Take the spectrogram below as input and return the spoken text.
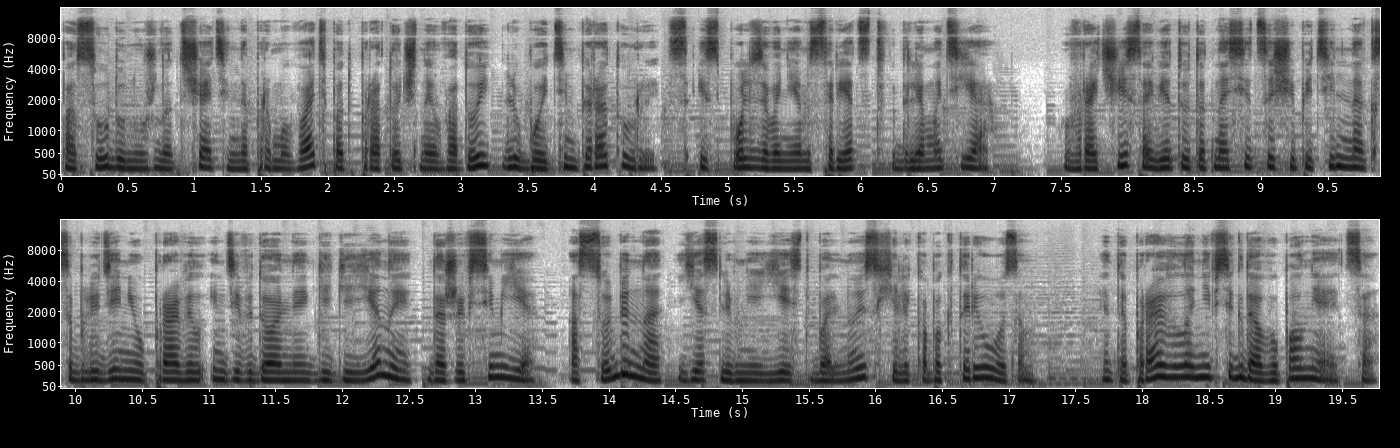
посуду нужно тщательно промывать под проточной водой любой температуры с использованием средств для мытья. Врачи советуют относиться щепетильно к соблюдению правил индивидуальной гигиены даже в семье, особенно если в ней есть больной с хеликобактериозом. Это правило не всегда выполняется,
